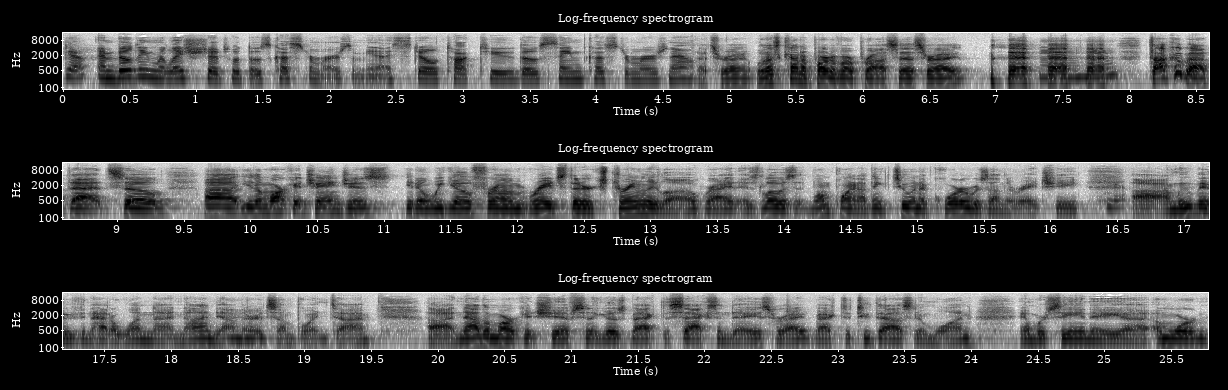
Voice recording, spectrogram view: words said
Yeah, and building relationships with those customers. I mean, I still talk to those same customers now. That's right. Well, that's kind of part of our process, right? Talk about that. So, uh, you know, the market changes. You know, we go from rates that are extremely low, right? As low as at one point, I think two and a quarter was on the rate sheet. Uh, I mean, we may even had a 199 down there at some point in time. Uh, now the market shifts and it goes back to Saxon days, right? Back to 2001. And we're seeing a, uh, a more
